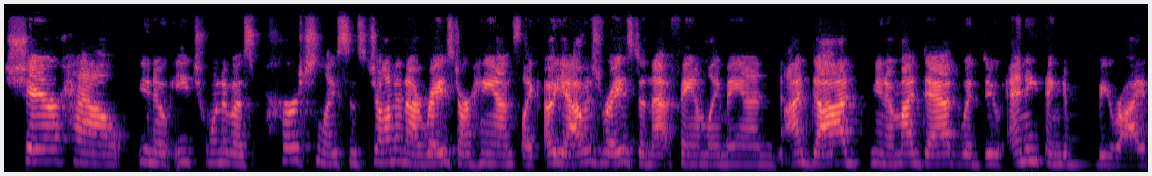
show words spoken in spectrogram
share how, you know, each one of us personally, since John and I raised our hands, like, oh yeah, I was raised in that family, man. I died, you know, my dad would do anything to be right.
